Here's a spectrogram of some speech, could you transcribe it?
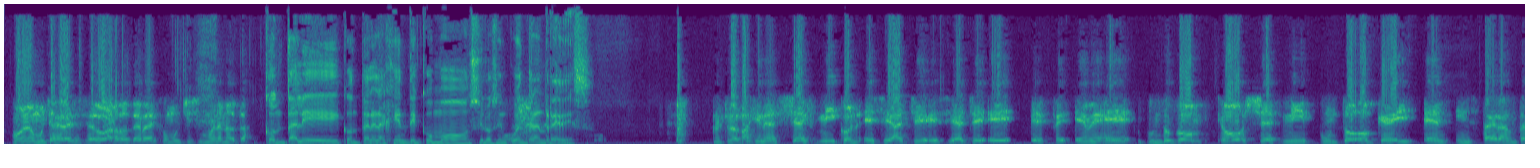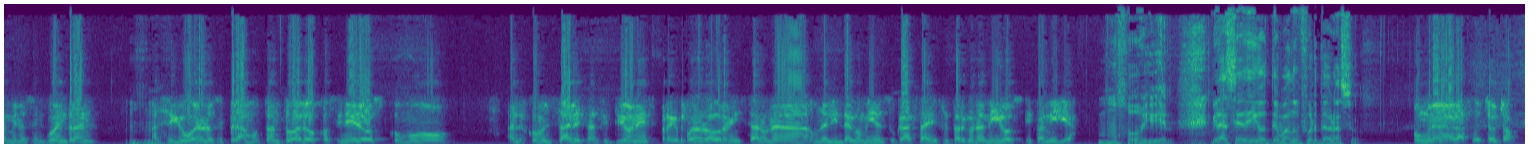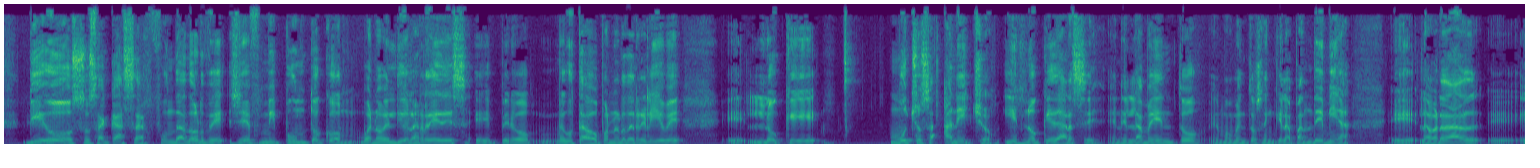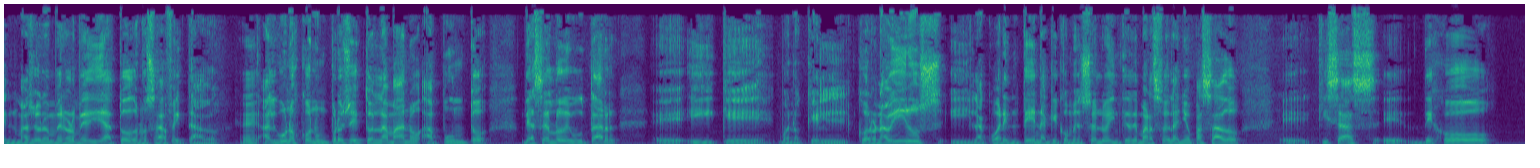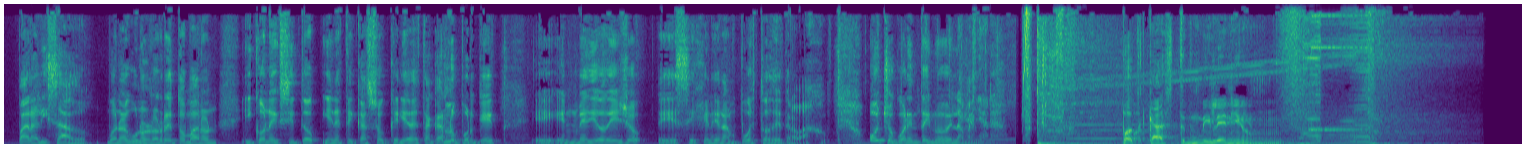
Bueno, muchas gracias Eduardo, te agradezco muchísimo la nota. Contale, contale a la gente cómo se los encuentra en redes. Nuestra página es chefme con sh, s f m e com o chefme.ok en Instagram también nos encuentran. Así que bueno, los esperamos tanto a los cocineros como a los comensales, anfitriones, para que puedan organizar una, una linda comida en su casa y disfrutar con amigos y familia. Muy bien. Gracias Diego, te mando un fuerte abrazo. Un gran abrazo, chau, chau. Diego Sosa Casa, fundador de jeffme.com. Bueno, él dio las redes, eh, pero me gustaba poner de relieve eh, lo que muchos han hecho, y es no quedarse en el lamento, en momentos en que la pandemia, eh, la verdad, eh, en mayor o menor medida a todos nos ha afectado. ¿eh? Algunos con un proyecto en la mano, a punto de hacerlo debutar, y que, bueno, que el coronavirus y la cuarentena que comenzó el 20 de marzo del año pasado, quizás dejó paralizado. Bueno, algunos lo retomaron y con éxito, y en este caso quería destacarlo porque eh, en medio de ello eh, se generan puestos de trabajo. 8.49 en la mañana. Podcast Millennium.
